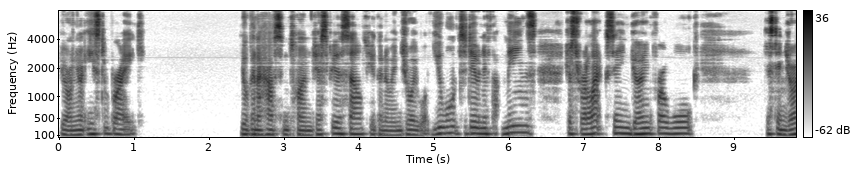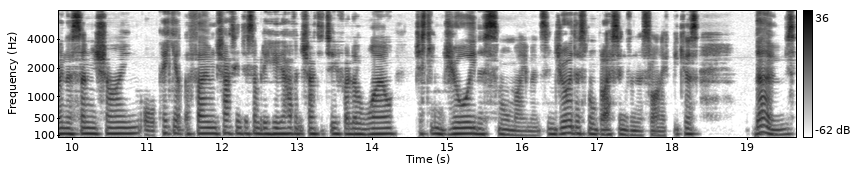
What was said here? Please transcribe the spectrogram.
you're on your Easter break, you're going to have some time just for yourself, you're going to enjoy what you want to do, and if that means just relaxing, going for a walk, just enjoying the sunshine or picking up the phone, chatting to somebody who you haven't chatted to for a little while. Just enjoy the small moments, enjoy the small blessings in this life because those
